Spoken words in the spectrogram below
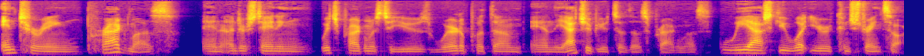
entering pragmas, and understanding which pragmas to use, where to put them, and the attributes of those pragmas, we ask you what your constraints are.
